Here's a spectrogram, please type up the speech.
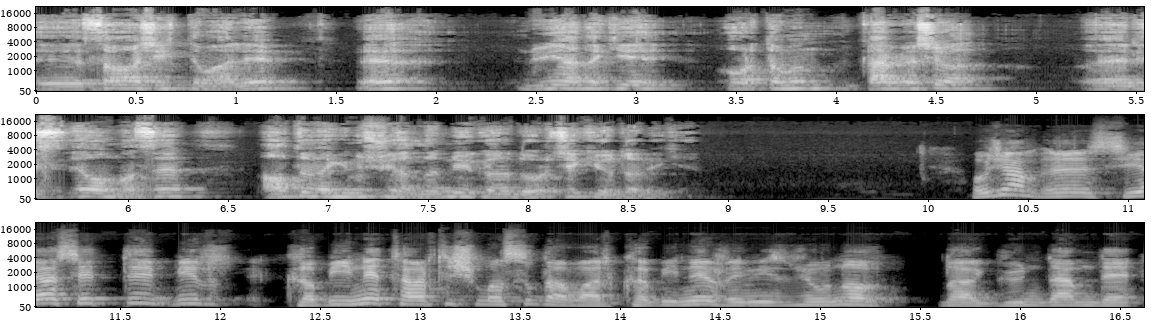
e, savaş ihtimali ve dünyadaki ortamın kargaşa ve riskli olması altın ve gümüş fiyatlarını yukarı doğru çekiyor tabii ki. Hocam e, siyasette bir kabine tartışması da var. Kabine revizyonu da gündemde.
